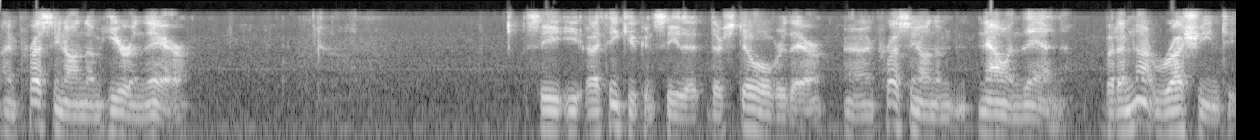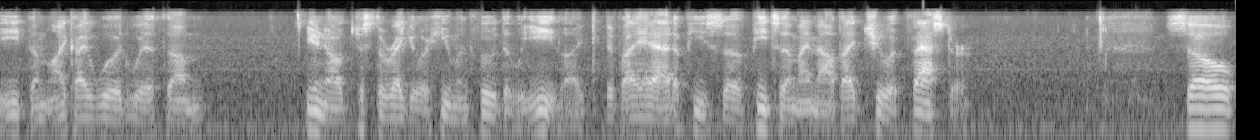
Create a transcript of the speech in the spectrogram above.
I'm pressing on them here and there. See I think you can see that they're still over there and I'm pressing on them now and then. But I'm not rushing to eat them like I would with um, you know just the regular human food that we eat. Like if I had a piece of pizza in my mouth I'd chew it faster. So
